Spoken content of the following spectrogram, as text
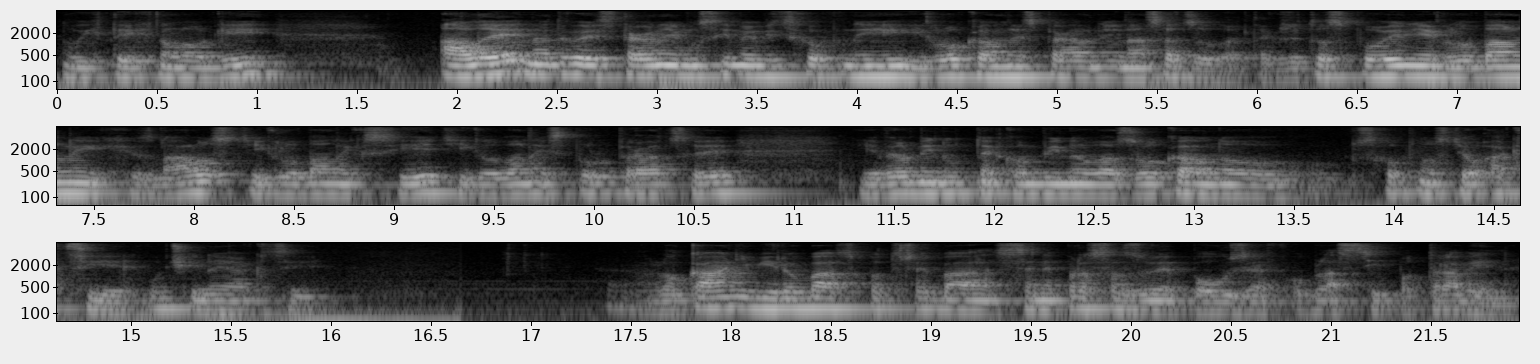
nových technológií ale na druhej strane musíme byť schopní ich lokálne správne nasadzovať. Takže to spojenie globálnych znalostí, globálnych sietí, globálnej spolupráce je veľmi nutné kombinovať s lokálnou schopnosťou akcie, účinnej akcie. Lokální výroba a spotřeba se neprosazuje pouze v oblasti potravin,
